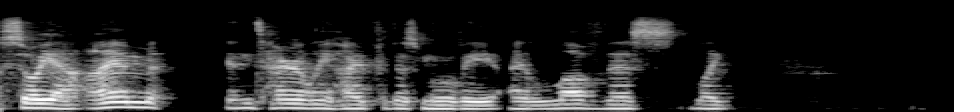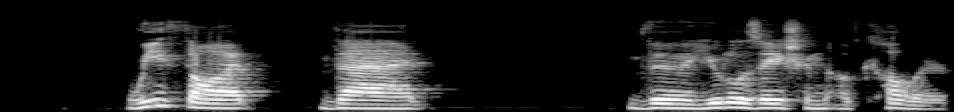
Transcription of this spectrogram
So yeah, I'm entirely hyped for this movie. I love this. Like, we thought that the utilization of color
